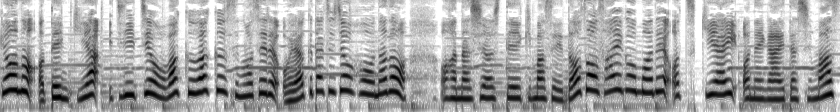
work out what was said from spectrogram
今日のお天気や一日をワクワク過ごせるお役立ち情報などお話をしていきます。どうぞ最後までお付き合いお願いいたします。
